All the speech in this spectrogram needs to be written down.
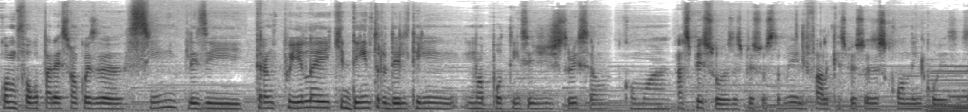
como o fogo parece uma coisa simples e tranquila e que dentro dele tem uma potência de destruição, como a- as pessoas. As pessoas também, ele fala que as pessoas escondem coisas.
